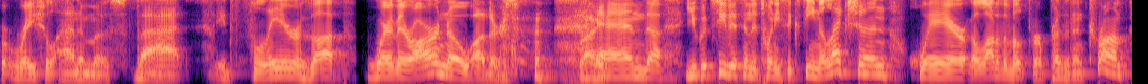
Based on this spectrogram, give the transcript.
racial animus that it flares up where there are no others. right. And uh, you could see this in the 2016 election, where a lot of the vote for President Trump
